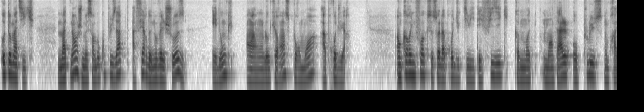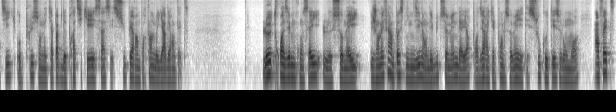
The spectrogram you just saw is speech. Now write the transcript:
automatique. Maintenant, je me sens beaucoup plus apte à faire de nouvelles choses et donc, en l'occurrence, pour moi, à produire. Encore une fois, que ce soit la productivité physique comme mentale, au plus on pratique, au plus on est capable de pratiquer, et ça c'est super important de le garder en tête. Le troisième conseil, le sommeil. J'en ai fait un post LinkedIn en début de semaine d'ailleurs pour dire à quel point le sommeil était sous-coté selon moi. En fait,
